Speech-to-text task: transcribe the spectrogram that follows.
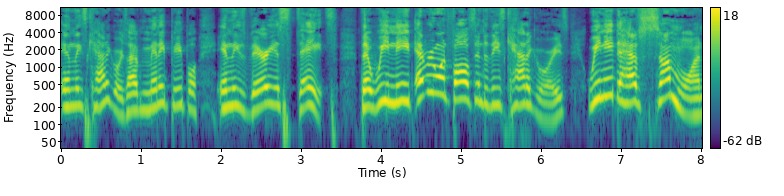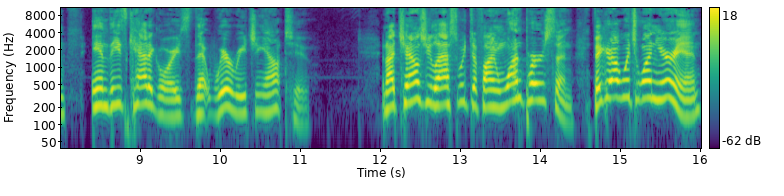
in these categories. I have many people in these various states that we need. Everyone falls into these categories. We need to have someone in these categories that we're reaching out to. And I challenged you last week to find one person, figure out which one you're in,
